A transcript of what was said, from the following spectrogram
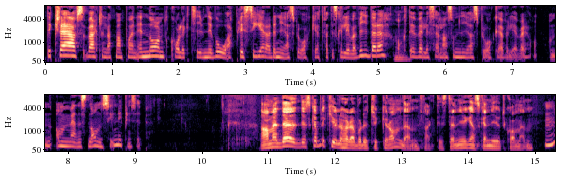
det krävs verkligen att man på en enormt kollektiv nivå applicerar det nya språket för att det ska leva vidare och det är väldigt sällan som nya språk överlever, om, om ens någonsin i princip. Ja, men det, det ska bli kul att höra vad du tycker om den faktiskt. Den är ju ganska nyutkommen. Mm.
